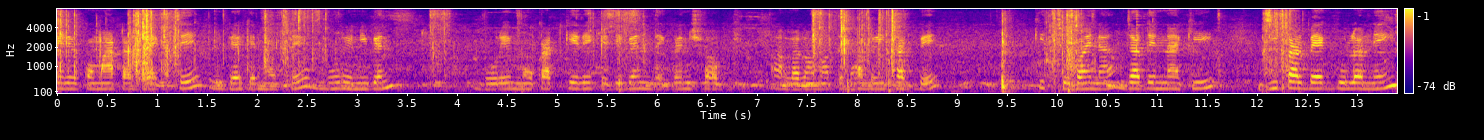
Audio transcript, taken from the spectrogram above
এরকম আটার ব্যাগ যে এই ব্যাগের মধ্যে ভরে নেবেন। ভরে মুখ আটকে রেখে দিবেন। দেখবেন সব আল্লাহর রহমতে ভালোই থাকবে। কিচ্ছু হয় না। যাদের নাকি জিপার ব্যাগগুলো নেই,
